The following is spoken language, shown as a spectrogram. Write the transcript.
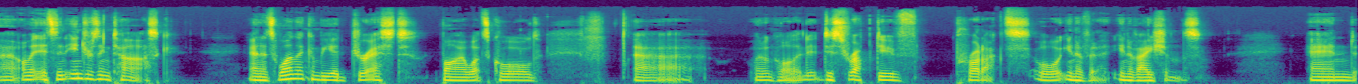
uh, I mean, it's an interesting task. And it's one that can be addressed by what's called, uh, what do we call it? Disruptive products or innov- innovations. And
